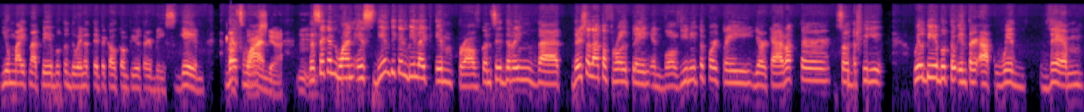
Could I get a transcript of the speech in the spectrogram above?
you might not be able to do in a typical computer based game. That's course, one. Yeah. Mm-mm. The second one is D&D can be like improv considering that there's a lot of role playing involved. You need to portray your character so that we will be able to interact with them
